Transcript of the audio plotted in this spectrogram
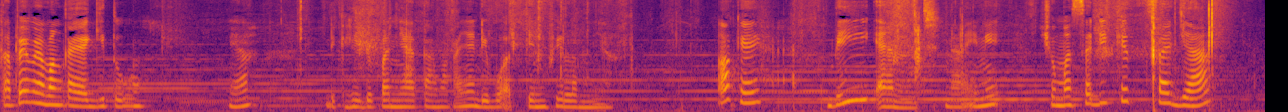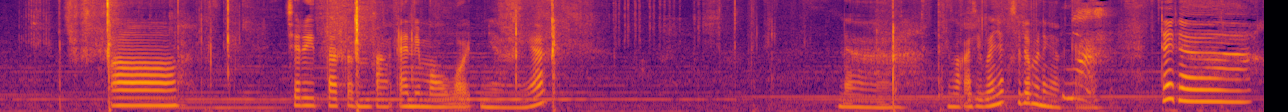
Tapi memang kayak gitu ya di kehidupan nyata makanya dibuatin filmnya. Oke, okay, the end. Nah ini cuma sedikit saja. Uh, cerita tentang animal world-nya ya. Nah, terima kasih banyak sudah mendengarkan. Dadah.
